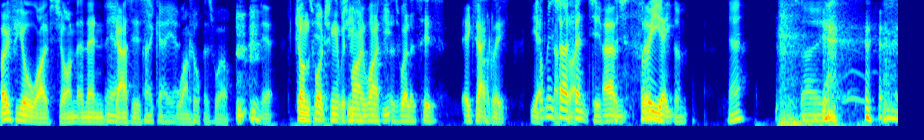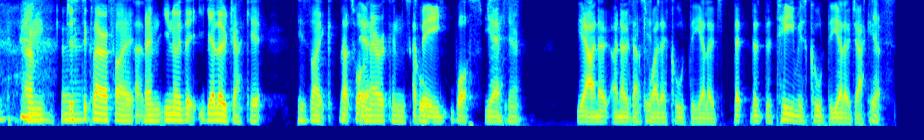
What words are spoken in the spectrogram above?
both of your wives, John, and then Yeah. Gaz's Okay, yeah, one cool. as well. yeah, John's watching it with She my can- wife you- as well as his. exactly. Others. Yeah, something so right. offensive. Um, There's so, three yeah, of them. Yeah. So Um, just to clarify, Um, then you know that Yellow Jacket is like that's what Yeah, Americans call bee. wasps. Yes. Yeah. Yeah, I know. I know. Okay, that's good. why they're called the yellow. The, the the team is called the Yellow Jackets.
